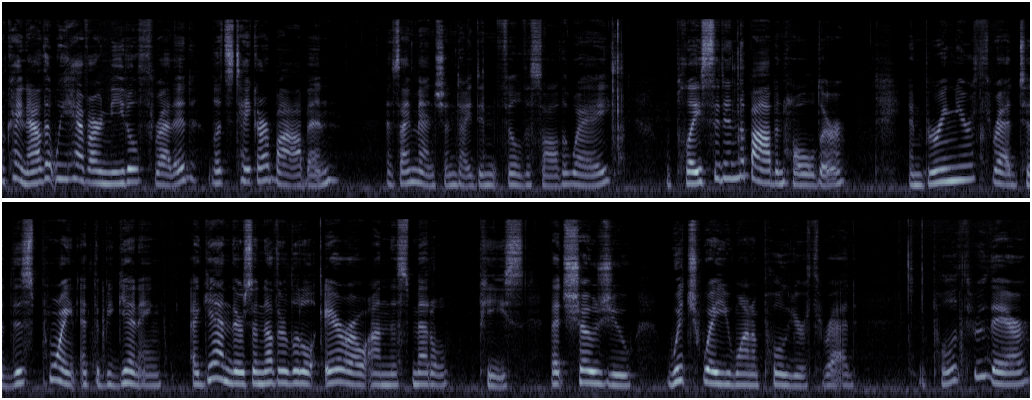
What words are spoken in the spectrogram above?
Okay, now that we have our needle threaded, let's take our bobbin. As I mentioned, I didn't fill this all the way. Place it in the bobbin holder and bring your thread to this point at the beginning. Again, there's another little arrow on this metal piece that shows you which way you want to pull your thread. You pull it through there.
